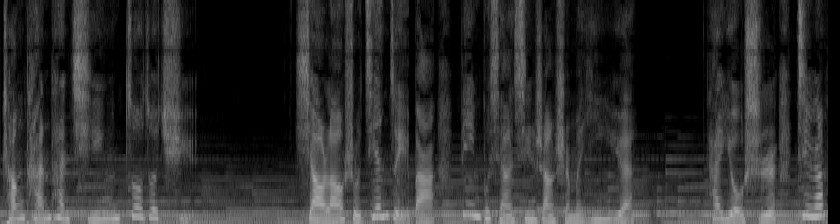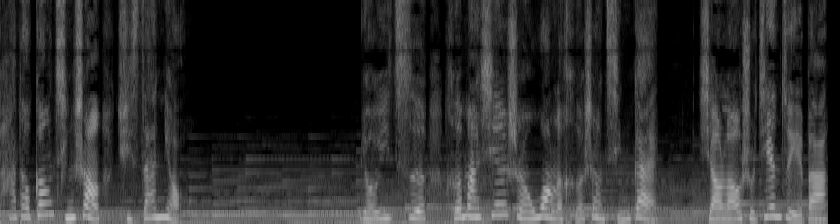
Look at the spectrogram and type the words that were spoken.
常弹弹琴，作作曲。小老鼠尖嘴巴并不想欣赏什么音乐，它有时竟然爬到钢琴上去撒尿。有一次，河马先生忘了合上琴盖，小老鼠尖嘴巴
